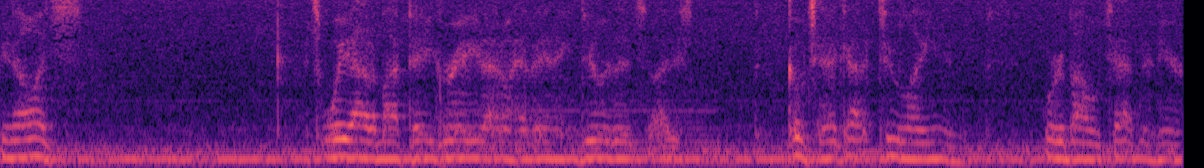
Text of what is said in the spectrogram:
you know it's it's way out of my pay grade. I don't have anything to do with it, so I just coach I got at Tulane and worry about what's happening here.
